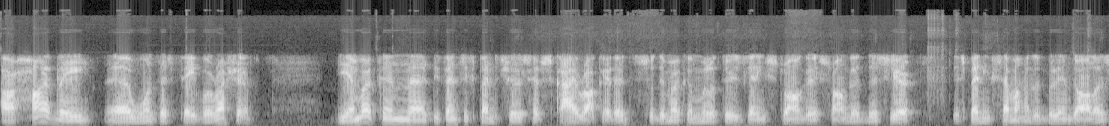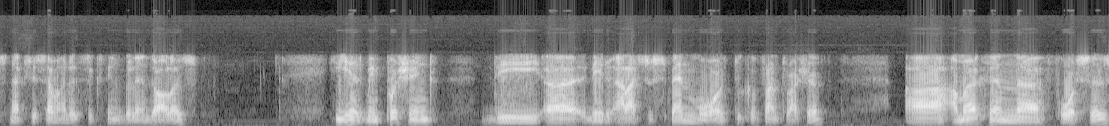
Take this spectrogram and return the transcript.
are hardly uh, ones that favor Russia. The American uh, defense expenditures have skyrocketed, so the American military is getting stronger and stronger. This year, they're spending $700 billion, next year, $716 billion. He has been pushing the uh, NATO allies to spend more to confront Russia. Uh, American uh, forces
